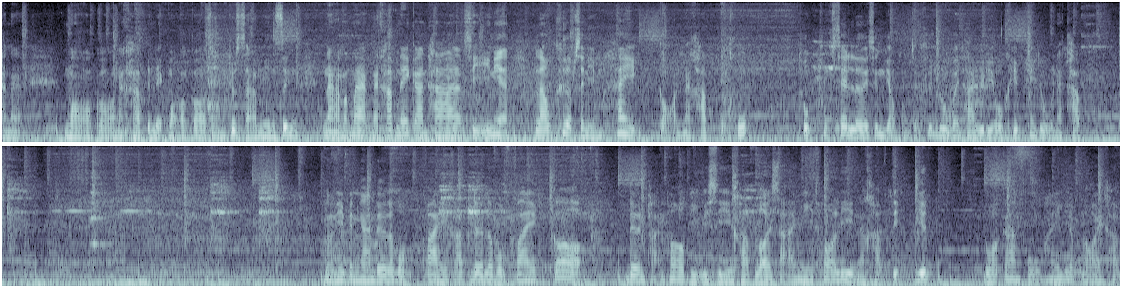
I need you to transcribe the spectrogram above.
ขนาดมอกนะครับ เป็นเหล็กมอก2.3มิลซึ่งหนามากๆนะครับ ในการทาสีเนี่ยเราเคลือบสนิมให้ก่อนนะครับ ทุกทุกทุกเส้นเลย ซึ่งเดี๋ยวผมจะขึ้นรูปไว้ท้ายวิดีโอคลิปให้ดูนะครับ ตัวนี้เป็นงานเดินระบบไฟครับ เดินระบบไฟก็เดินผ่านท่อ PVC ครับ ร้อยสายมีท่อรีดนะครับ ติดยึดตัวก้ามปูให้เรียบร้อยครับ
